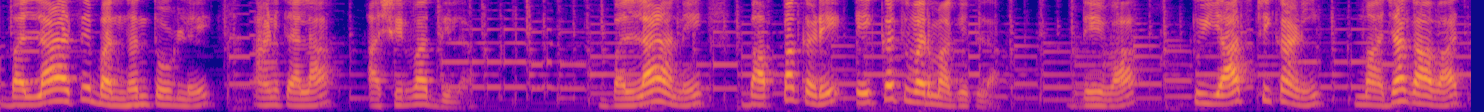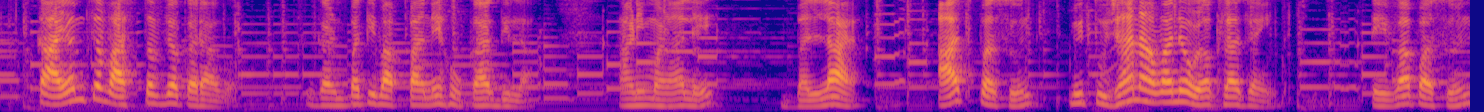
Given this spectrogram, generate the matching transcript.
बल्लाळाचे बंधन तोडले आणि त्याला आशीर्वाद दिला. बल्लाळाने बाप्पाकडे एकच वर मागितला. देवा तू याच ठिकाणी माझ्या गावात कायमचं वास्तव्य करावं. गणपती बाप्पाने होकार दिला आणि म्हणाले बल्लाळ आजपासून मी तुझ्या नावाने ओळखला जाईन. तेव्हापासून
